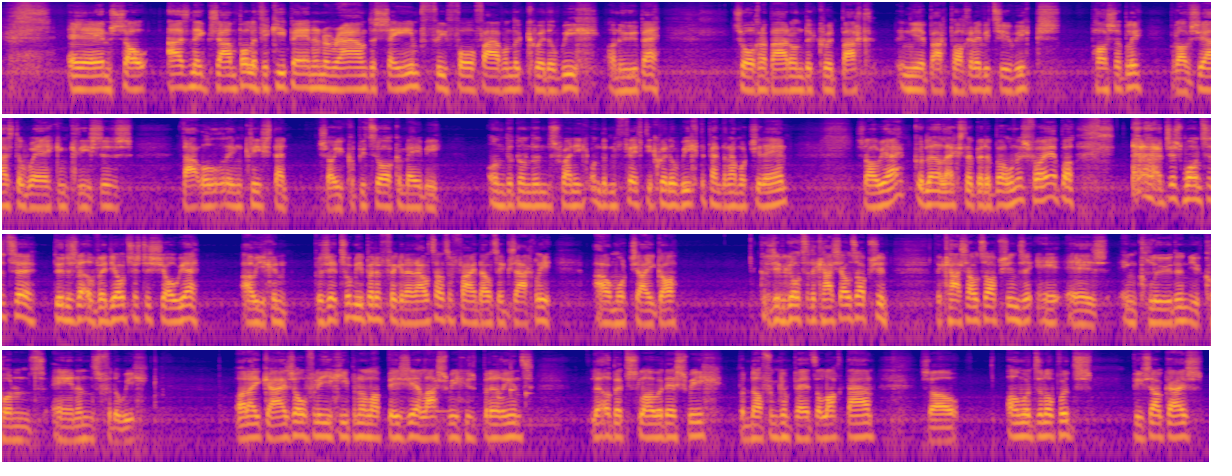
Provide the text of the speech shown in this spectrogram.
Um, so as an example, if you keep earning around the same three, four, five hundred quid a week on Uber, talking about hundred quid back in your back pocket every two weeks, possibly. But obviously, as the work increases, that will increase then. So you could be talking maybe 100, 120, 150 quid a week, depending on how much you earn. So yeah, good little extra bit of bonus for you. But I just wanted to do this little video just to show you how you can, because it took me a bit of figuring out how to find out exactly how much I got. Because if you go to the cash out option, the cash out options is including your current earnings for the week. All right, guys, hopefully you're keeping a lot busier. Last week was brilliant. A little bit slower this week, but nothing compared to lockdown. So, onwards and upwards. Peace out, guys.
